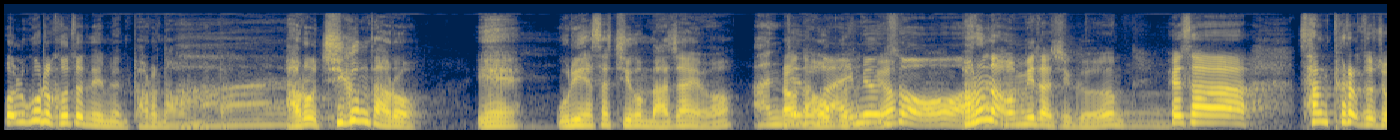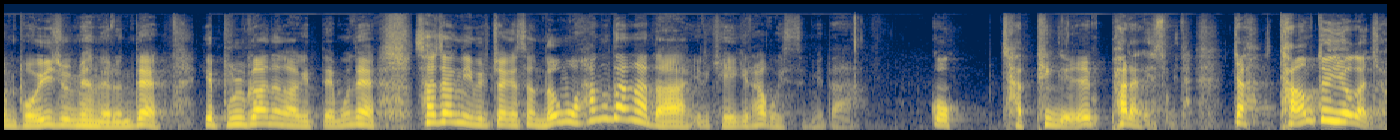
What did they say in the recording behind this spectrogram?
얼굴을 걷어내면 바로 나옵니다. 아... 바로 지금 바로 예 우리 회사 직원 맞아요. 안 되는 거 알면서 바로 나옵니다 지금 회사 상표라도 좀 보여주면 되는데 이게 불가능하기 때문에 사장님 입장에서 너무 황당하다 이렇게 얘기를 하고 있습니다. 꼭 잡히길 바라겠습니다. 자 다음 또 이어가죠.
